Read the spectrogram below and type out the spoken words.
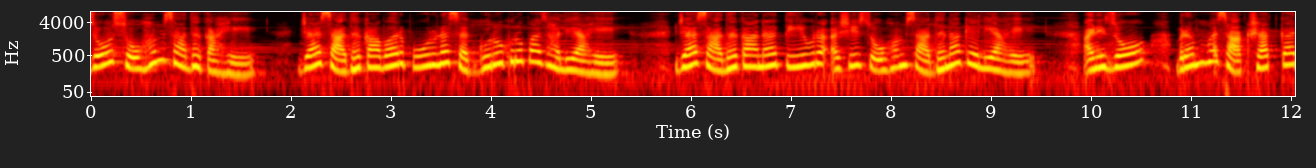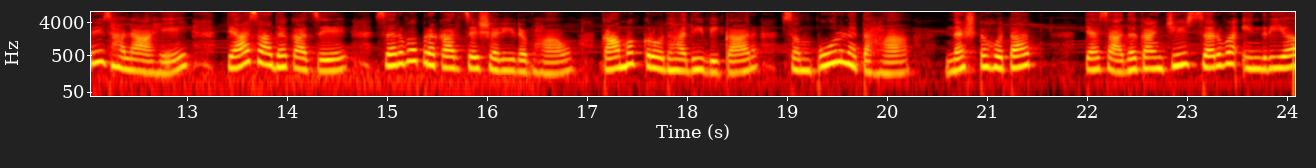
जो सोहम साधक आहे ज्या साधकावर पूर्ण सद्गुरुकृपा झाली आहे ज्या साधकानं तीव्र अशी सोहम साधना केली आहे आणि जो ब्रह्म साक्षात्कारी झाला आहे त्या साधकाचे सर्व प्रकारचे शरीरभाव कामक्रोधादी विकार संपूर्णत नष्ट होतात. त्या साधकांची सर्व इंद्रिय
